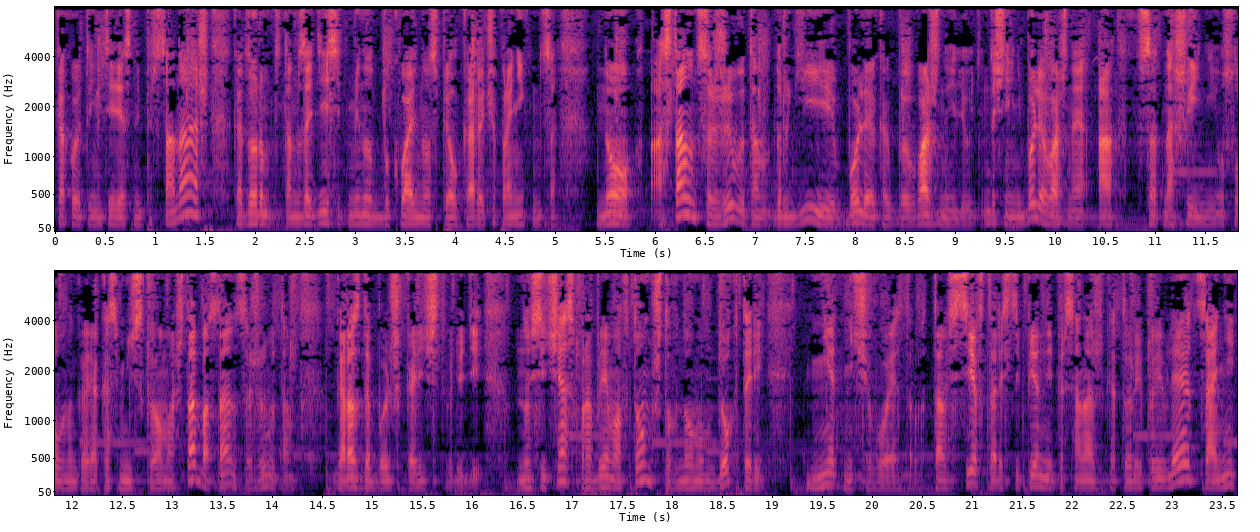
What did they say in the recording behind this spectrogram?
какой-то интересный персонаж, которым ты там за 10 минут буквально успел, короче, проникнуться, но останутся живы там другие, более как бы важные люди, ну, точнее, не более важные, а в соотношении, условно говоря, космического масштаба останутся живы там гораздо большее количество людей. Но сейчас проблема в том, что в новом Докторе нет ничего этого. Там все второстепенные персонажи, которые появляются, они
